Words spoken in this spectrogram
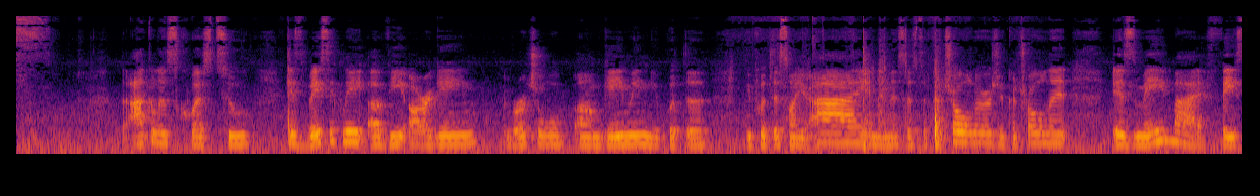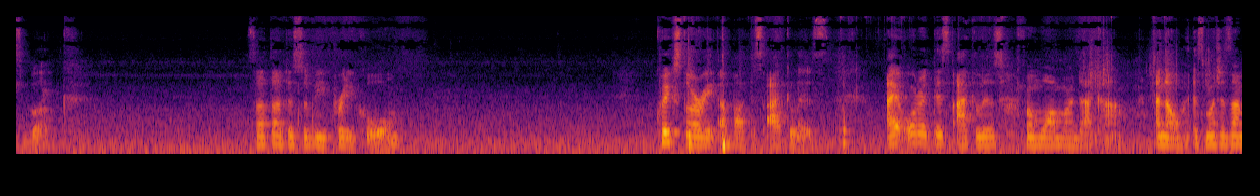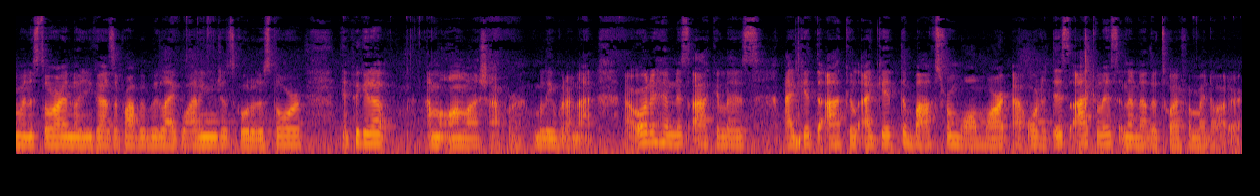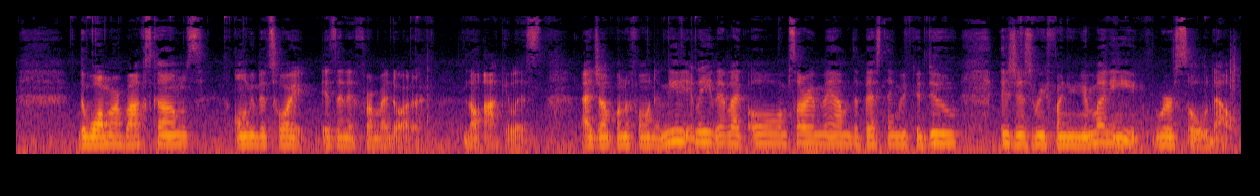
Oculus Quest 2 is basically a VR game, virtual um, gaming. You put the you put this on your eye and then this is the controllers, you control it. It's made by Facebook. So I thought this would be pretty cool. Quick story about this Oculus. I ordered this Oculus from Walmart.com. I know, as much as I'm in the store, I know you guys are probably like, why didn't you just go to the store and pick it up? I'm an online shopper, believe it or not. I ordered him this Oculus. I get the Oculus, I get the box from Walmart. I ordered this Oculus and another toy for my daughter. The Walmart box comes, only the toy is in it for my daughter, no Oculus. I jump on the phone immediately. They're like, oh, I'm sorry, ma'am. The best thing we could do is just refund you your money. We're sold out.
